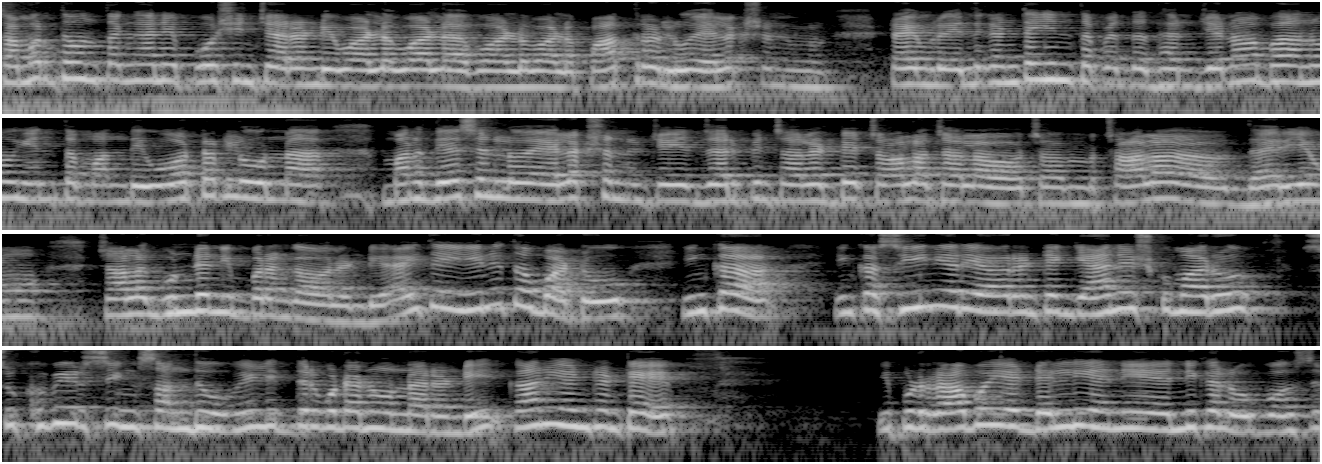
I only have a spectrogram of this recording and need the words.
సమర్థవంతంగానే పోషించారండి వాళ్ళ వాళ్ళ వాళ్ళ వాళ్ళ పాత్రలు ఎలక్షన్ టైంలో. ఎందుకంటే ఇంత పెద్ద జనాభాను ఇంతమంది ఓటర్లు ఉన్న మన దేశంలో ఎలక్షన్ జరిపించాలంటే చాలా చాలా చాలా ధైర్యం చాలా గుండె నిబ్బరం కావాలండి. అయితే ఈయనతో పాటు ఇంకా ఇంకా సీనియర్ ఎవరంటే జ్ఞానేష్ కుమారు సుఖ్వీర్ సింగ్ సంధు వీళ్ళిద్దరు కూడాను ఉన్నారండి. కానీ ఏంటంటే ఇప్పుడు రాబోయే ఢిల్లీ అనే ఎన్నికలు బహుశా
